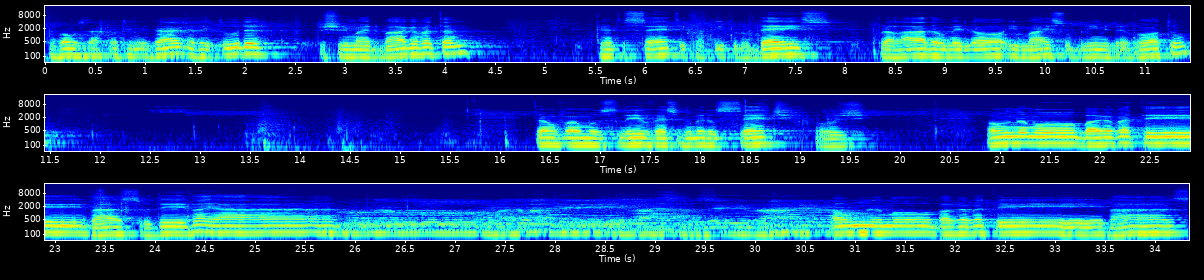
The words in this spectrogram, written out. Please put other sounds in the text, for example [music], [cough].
Então vamos dar continuidade à leitura do Srimad Bhagavatam, canto 7, capítulo 10, para lá o melhor e mais sublime devoto. Então vamos ler o verso número 7 hoje. Om Namo Bhagavate Vasudevaya. Om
